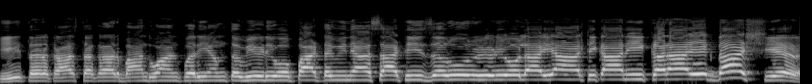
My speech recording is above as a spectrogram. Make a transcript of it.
इतर कास्तकार बांधवांपर्यंत व्हिडिओ पाठविण्यासाठी जरूर व्हिडिओला या ठिकाणी करा एकदा शेअर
